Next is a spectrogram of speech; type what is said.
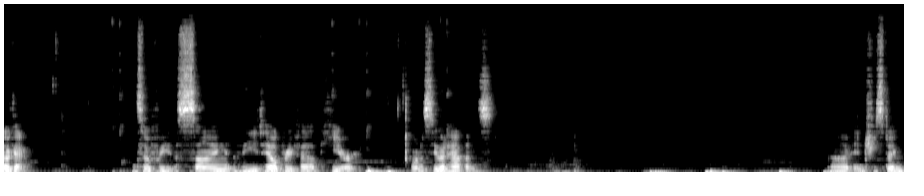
Okay. And so if we assign the tail prefab here, I want to see what happens. Uh, interesting.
